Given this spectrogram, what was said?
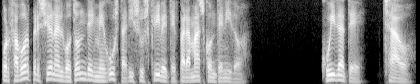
por favor presiona el botón de me gusta y suscríbete para más contenido. Cuídate, chao.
